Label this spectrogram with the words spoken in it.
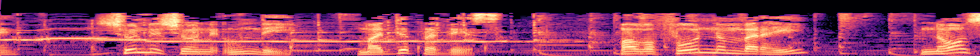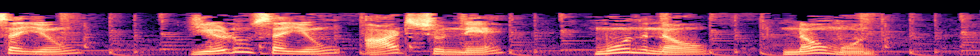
ಶೂನ್ಯ ಶೂನ್ಯ ಉಂದಿ ಮಧ್ಯಪ್ರದೇಶ ಮಾವ ಫೋನ್ ನಂಬರ್ है नौ सयू ಏಳು सयू आठ शून्य moon now now moon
